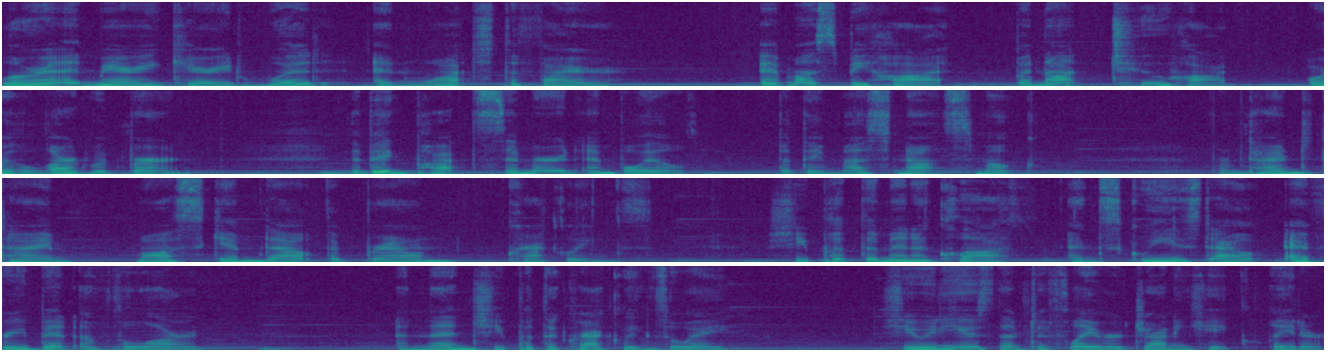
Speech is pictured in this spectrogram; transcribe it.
Laura and Mary carried wood and watched the fire. It must be hot, but not too hot, or the lard would burn. The big pots simmered and boiled, but they must not smoke. From time to time, Ma skimmed out the brown cracklings. She put them in a cloth and squeezed out every bit of the lard. and then she put the cracklings away. She would use them to flavor Johnny cake later.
